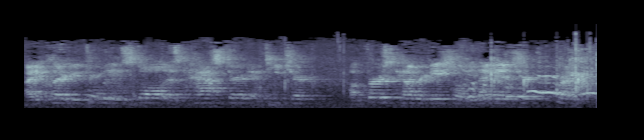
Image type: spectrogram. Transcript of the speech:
I declare you duly installed as pastor and teacher of First Congregational United Church of Christ.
